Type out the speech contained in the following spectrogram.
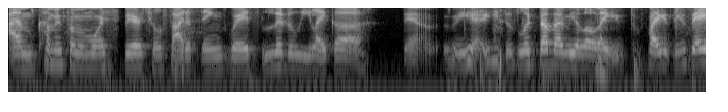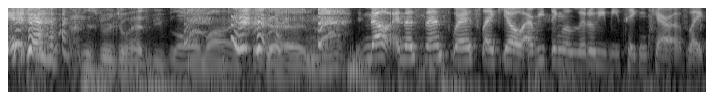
I'm coming from a more spiritual side of things, where it's literally like a damn. Yeah, he just looked up at me a little like, "The fuck is he saying?" Your spiritual heads be blowing mine. But go ahead. no, in a sense where it's like, yo, everything will literally be taken care of. Like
